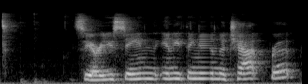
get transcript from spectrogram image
Let's see, are you seeing anything in the chat, Brett?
